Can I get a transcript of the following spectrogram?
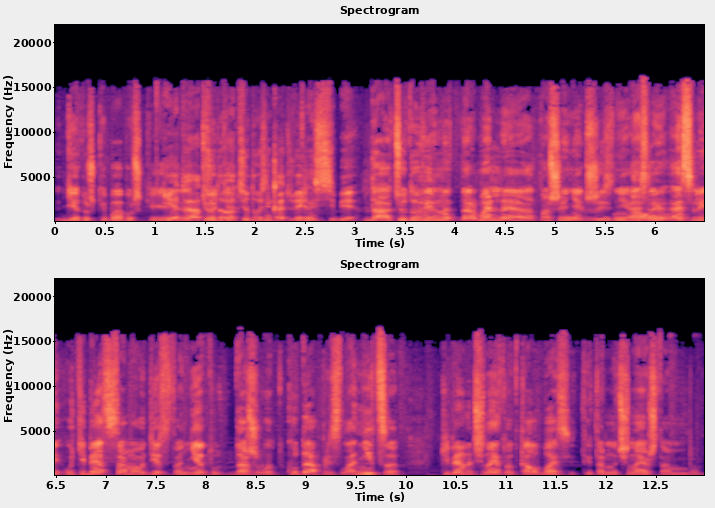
дедушки, бабушки, И это э, отсюда, тети. отсюда возникает уверенность в себе. Да, отсюда уверенно это нормальное отношение к жизни. А, А если, у- а если у тебя с самого детства нету даже вот куда прислониться, тебя начинает вот колбасить. Ты там начинаешь там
